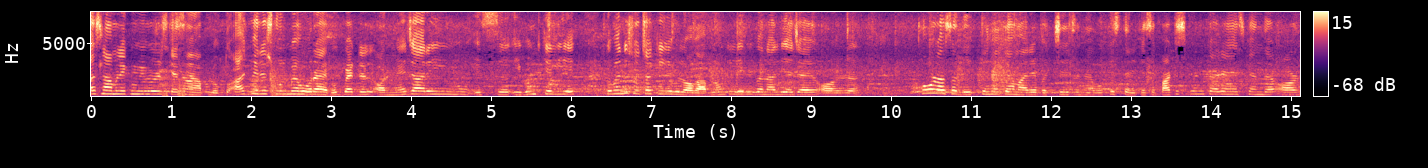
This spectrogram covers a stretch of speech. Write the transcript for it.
अस्सलाम वालेकुम व्यूवर्स कैसे हैं आप लोग? तो आज मेरे स्कूल में हो रहा है बुक बैटल और मैं जा रही हूँ इस इवेंट के लिए। तो मैंने सोचा कि ये व्लॉग आप लोगों के लिए भी बना लिया जाए और थोड़ा सा देखते हैं कि हमारे बच्चे जो हैं वो किस तरीके से पार्टिसिपेट कर रहे हैं इसके अंदर और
